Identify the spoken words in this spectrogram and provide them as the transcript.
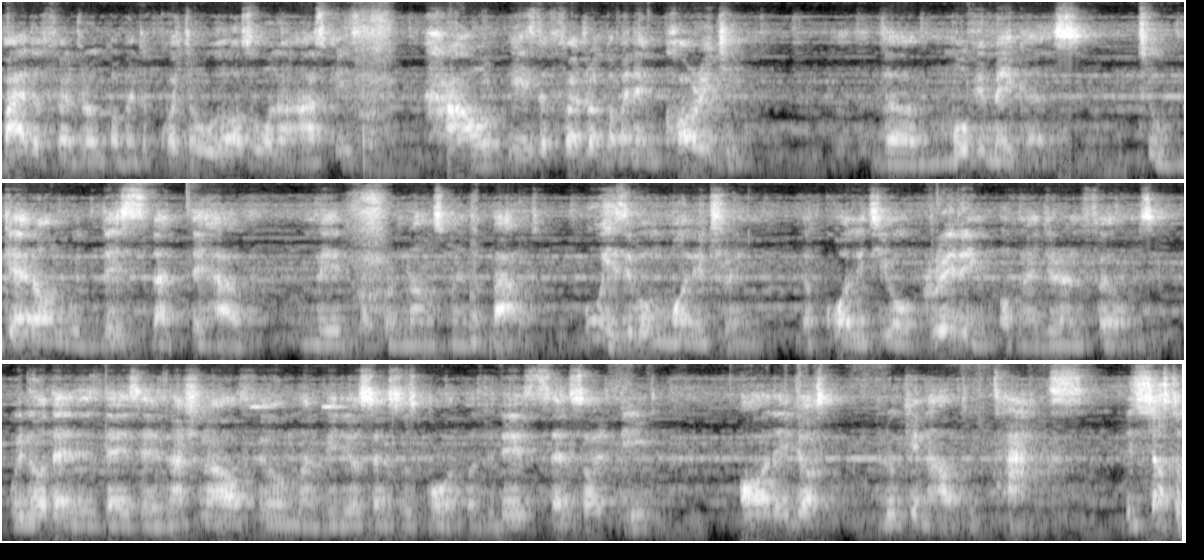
by the federal government, the question we also want to ask is how is the federal government encouraging the movie makers to get on with this that they have made a pronouncement about? Who is even monitoring the quality or grading of Nigerian films. We know that there is a National Film and Video Censors Board, but do they censor indeed? or are they just looking out to tax? It's just a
